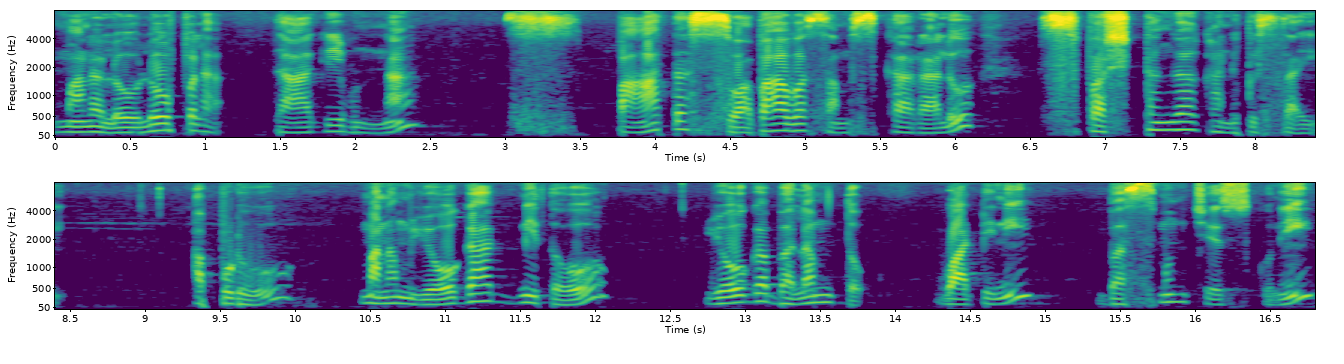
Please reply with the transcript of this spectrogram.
మనలో లోపల దాగి ఉన్న పాత స్వభావ సంస్కారాలు స్పష్టంగా కనిపిస్తాయి. అప్పుడు మనం యోగాగ్నితో యోగ బలంతో వాటిని భస్మం చేసుకుని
